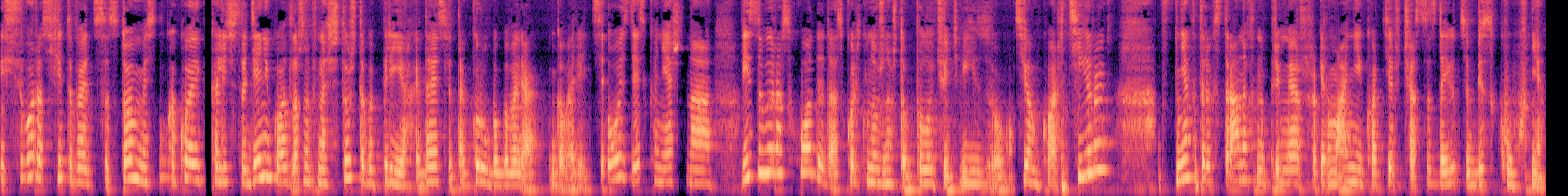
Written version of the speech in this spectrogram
из чего рассчитывается стоимость, какое количество денег у вас должно быть на счету, чтобы переехать, да, если так грубо говоря говорить. То здесь, конечно, визовые расходы, да, сколько нужно, чтобы получить визу, съем квартиры. В некоторых странах, например, в Германии квартиры часто сдаются без кухни.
